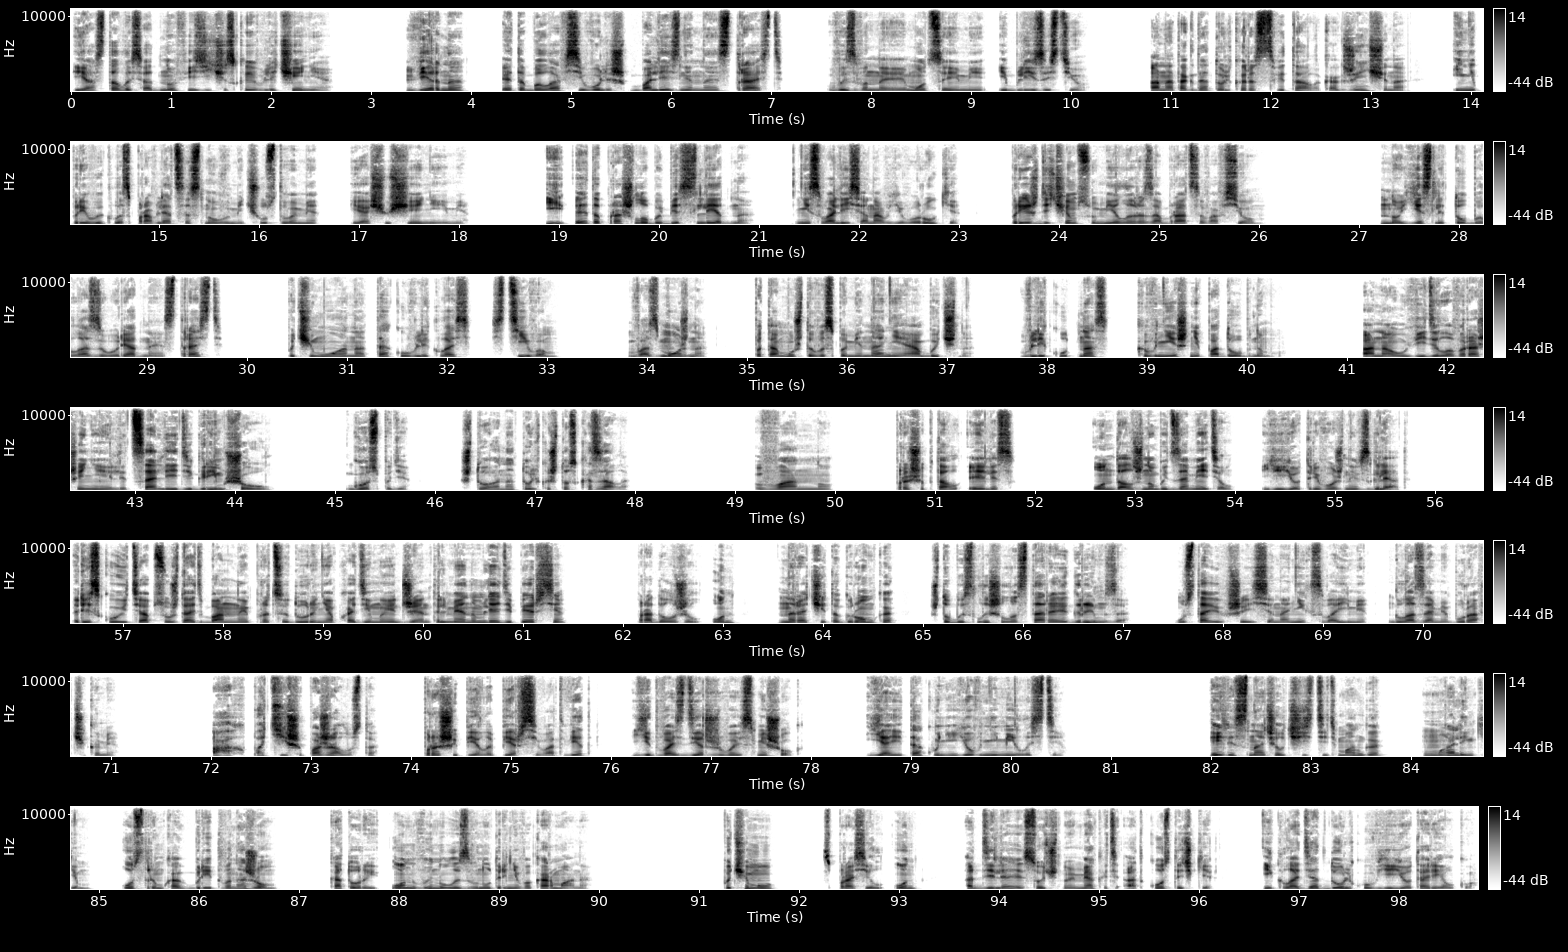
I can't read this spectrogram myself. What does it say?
и осталось одно физическое влечение? Верно, это была всего лишь болезненная страсть, вызванная эмоциями и близостью. Она тогда только расцветала как женщина и не привыкла справляться с новыми чувствами и ощущениями. И это прошло бы бесследно, не свались она в его руки, прежде чем сумела разобраться во всем. Но если то была заурядная страсть, почему она так увлеклась Стивом? Возможно, потому что воспоминания обычно влекут нас к внешне подобному. Она увидела выражение лица леди Гримшоу. Господи, что она только что сказала? «В ванну», — прошептал Элис. Он, должно быть, заметил ее тревожный взгляд. «Рискуете обсуждать банные процедуры, необходимые джентльменам, леди Перси?» Продолжил он, нарочито громко, чтобы слышала старая Грымза, уставившиеся на них своими глазами-буравчиками. «Ах, потише, пожалуйста!» — прошипела Перси в ответ, едва сдерживая смешок. «Я и так у нее в немилости». Элис начал чистить манго маленьким, острым как бритва ножом, который он вынул из внутреннего кармана. «Почему?» — спросил он, отделяя сочную мякоть от косточки и кладя дольку в ее тарелку.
